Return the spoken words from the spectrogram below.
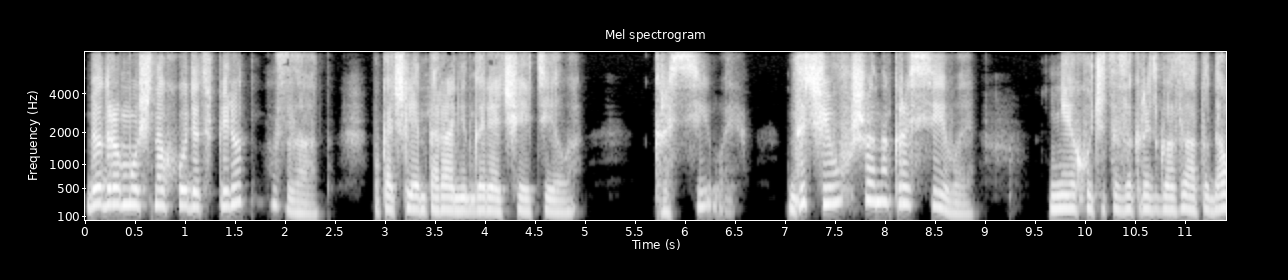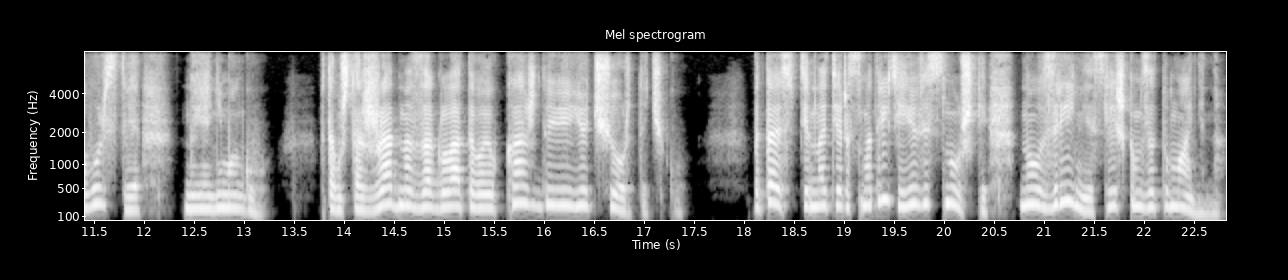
Бедра мощно ходят вперед-назад пока член таранит горячее тело. Красивая. Да чего же она красивая? Мне хочется закрыть глаза от удовольствия, но я не могу, потому что жадно заглатываю каждую ее черточку. Пытаюсь в темноте рассмотреть ее веснушки, но зрение слишком затуманено.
